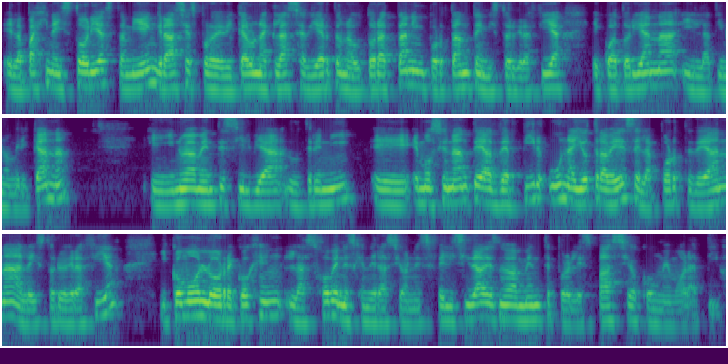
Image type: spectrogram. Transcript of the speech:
en la página Historias también. Gracias por dedicar una clase abierta a una autora tan importante en la historiografía ecuatoriana y latinoamericana. Y nuevamente Silvia Dutreni, eh, emocionante advertir una y otra vez el aporte de Ana a la historiografía y cómo lo recogen las jóvenes generaciones. Felicidades nuevamente por el espacio conmemorativo.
